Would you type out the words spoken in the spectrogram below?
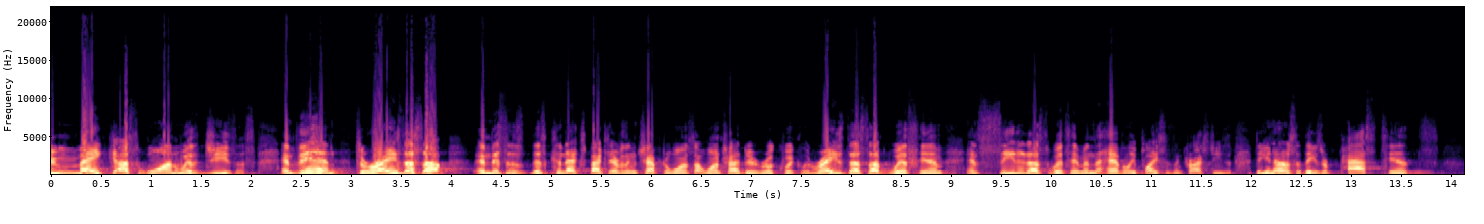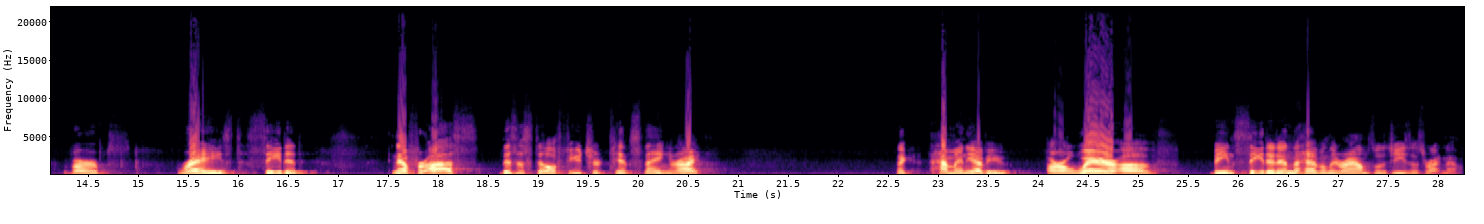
to make us one with Jesus. And then to raise us up, and this is this connects back to everything in chapter 1, so I want to try to do it real quickly. Raised us up with him and seated us with him in the heavenly places in Christ Jesus. Do you notice that these are past tense verbs? Raised, seated. Now for us, this is still a future tense thing, right? Like, how many of you are aware of being seated in the heavenly realms with Jesus right now?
